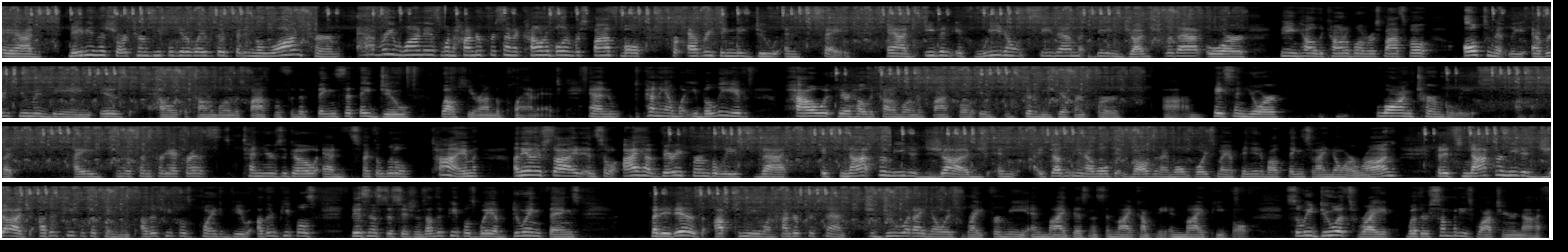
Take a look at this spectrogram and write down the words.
And maybe in the short term, people get away with it, but in the long term, everyone is 100% accountable and responsible for everything they do and say. And even if we don't see them being judged for that or being held accountable and responsible, ultimately, every human being is held accountable and responsible for the things that they do while here on the planet. And depending on what you believe, how they're held accountable and responsible is, is going to be different for um, based on your long-term beliefs. Uh, but I a sudden cardiac arrest 10 years ago and spent a little time on the other side. And so I have very firm beliefs that it's not for me to judge. And it doesn't mean I won't get involved and I won't voice my opinion about things that I know are wrong. But it's not for me to judge other people's opinions, other people's point of view, other people's business decisions, other people's way of doing things but it is up to me 100% to do what I know is right for me and my business and my company and my people. So we do what's right, whether somebody's watching or not.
